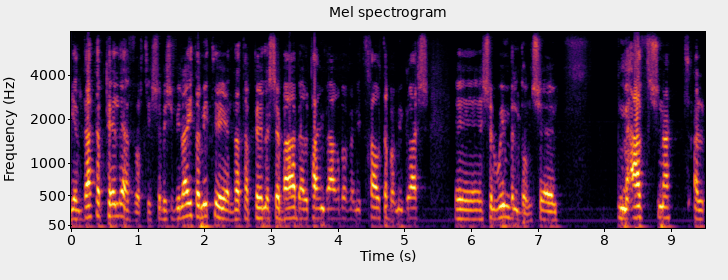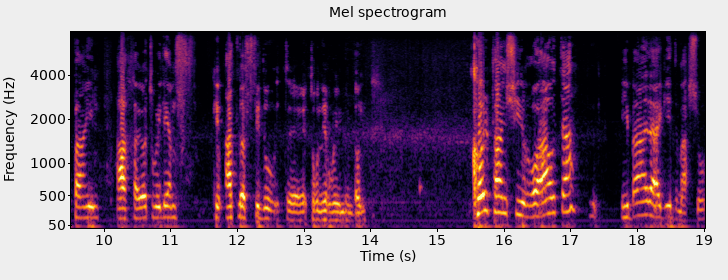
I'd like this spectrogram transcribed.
ילדת הפלא הזאת, שבשבילה היא תמיד תהיה ילדת הפלא שבאה ב-2004 וניצחה אותה במגרש אה, של ווימבלדון, שמאז שנת 2000 האחיות וויליאמס כמעט לא הפסידו את אה, טורניר ווימבלדון. כל פעם שהיא רואה אותה, היא באה להגיד משהו.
